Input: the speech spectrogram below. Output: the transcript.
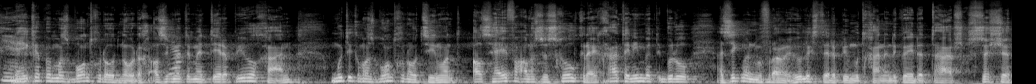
Ja. Nee, ik heb hem als bondgenoot nodig. Als ik ja. met hem in therapie wil gaan, moet ik hem als bondgenoot zien. Want als hij van alles de schuld krijgt, gaat hij niet met... Ik bedoel, als ik met mevrouw in huwelijkstherapie moet gaan... en ik weet dat haar zusje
